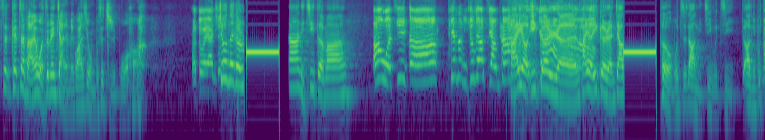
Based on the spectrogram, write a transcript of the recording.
这跟这反正我这边讲也没关系，我们不是直播哈。啊，对呀、你就那个啊，你记得吗？啊，我记得，天哪，你就是要讲他。还有一个人，要还有一个人叫克，我不知道你记不记？哦，你不知？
